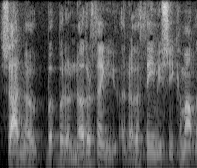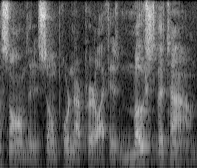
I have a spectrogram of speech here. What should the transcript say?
Side note, but, but another thing, you, another theme you see come out in the Psalms, and it's so important in our prayer life, is most of the time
